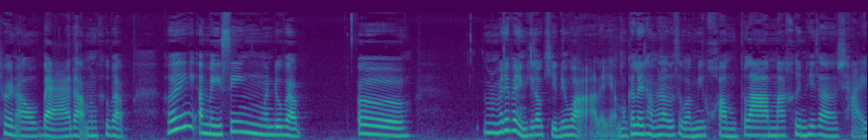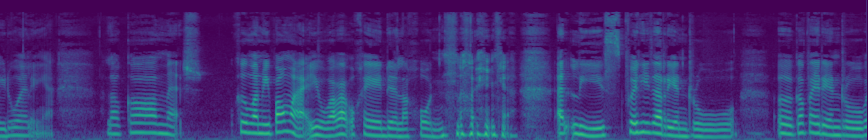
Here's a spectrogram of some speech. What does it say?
turn out bad อะมันคือแบบ เฮ้ย amazing มันดูแบบ เออ มันไม่ได้เป็นอย่างที่เราคิดนี่หว่าอะไรเงี้ย มันก็เลยทำให้เรารู้สึกว่ามีความกล้ามากขึ้นที่จะใช้ด้วยอะไรเงี้ย แล้วก็แมทช์คือมันมีเป้าหมายอยู่ว่าแบบโอเคเดือนละคนอะไรเงี้ย at least เพื่อที่จะเรียนรู้ เออ ก็ไปเรียนรู้ไป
